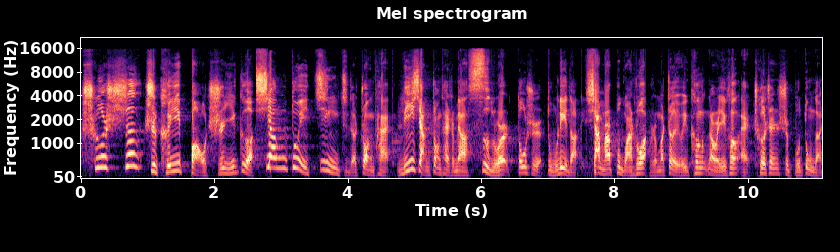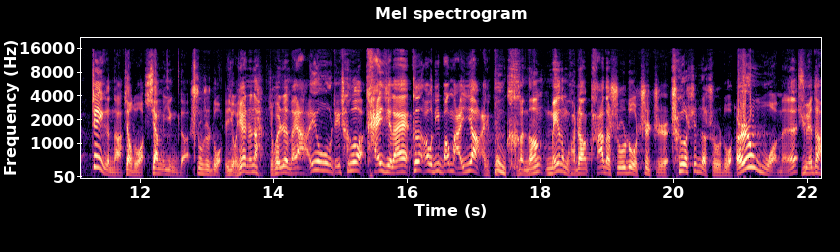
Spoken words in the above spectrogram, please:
车身是可以保持一个相对静止的状态。理想状态什么呀？四轮都是独立的，下面不管说什么这有一坑那有一坑，哎，车身是不动的。这个呢叫做相应的舒适度。有些人呢就会认为啊，哎呦这车开起来跟奥迪、宝马一样，哎不可能，没那么夸张。它的舒适度是指车身的舒适度，而我们觉得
